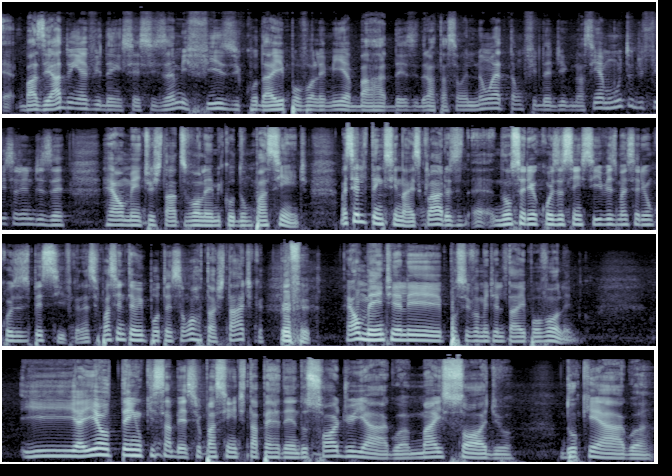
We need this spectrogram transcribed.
é, baseado em evidência, esse exame físico da hipovolemia barra desidratação, ele não é tão fidedigno assim, é muito difícil a gente dizer realmente o status volêmico de um paciente. Mas se ele tem sinais claros, é, não seriam coisas sensíveis, mas seriam coisas específicas. Né? Se o paciente tem uma hipotensão ortostática, Perfeito. realmente ele, possivelmente ele está hipovolêmico. E aí eu tenho que saber se o paciente está perdendo sódio e água, mais sódio do que água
